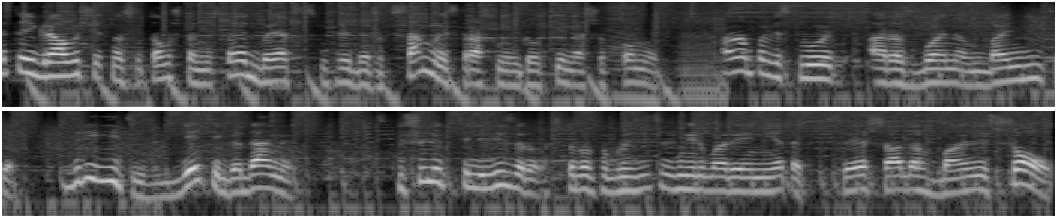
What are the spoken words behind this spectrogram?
Эта игра учит нас о том, что не стоит бояться смотреть даже в самые страшные уголки наших комнат. Она повествует о разбойном бандите. Берегитесь, дети годами спешили к телевизору, чтобы погрузиться в мир марионеток The Shadow Bandit Show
